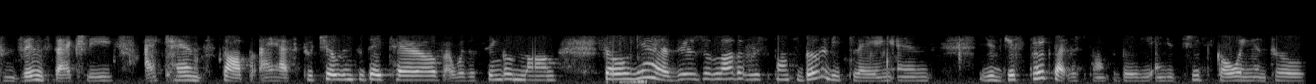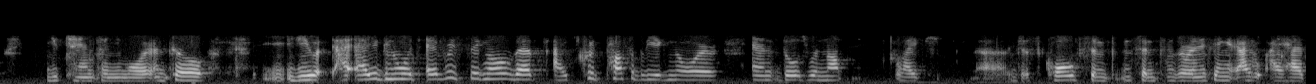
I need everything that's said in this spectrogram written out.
convinced actually I can't stop. I have two children to take care of. I was a single mom, so yeah, there's a lot of responsibility playing, and you just take that responsibility and you keep going until you can't anymore. Until you, I, I ignored every signal that I could possibly ignore, and those were not like uh, just cold symptoms, symptoms or anything. I, I had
